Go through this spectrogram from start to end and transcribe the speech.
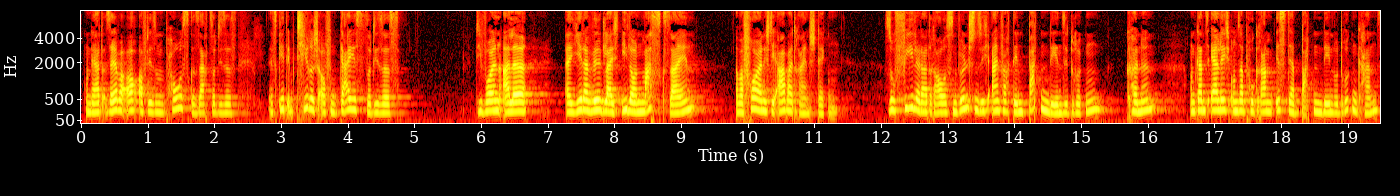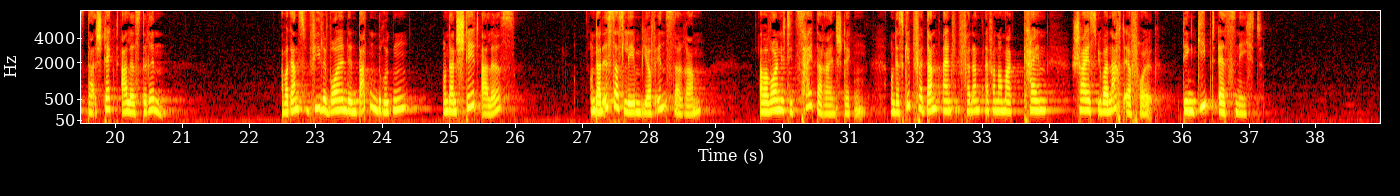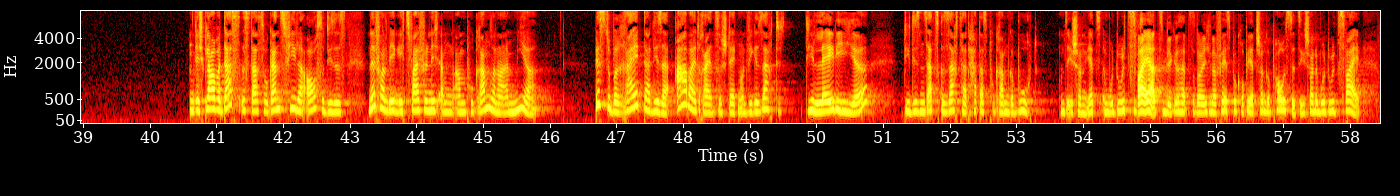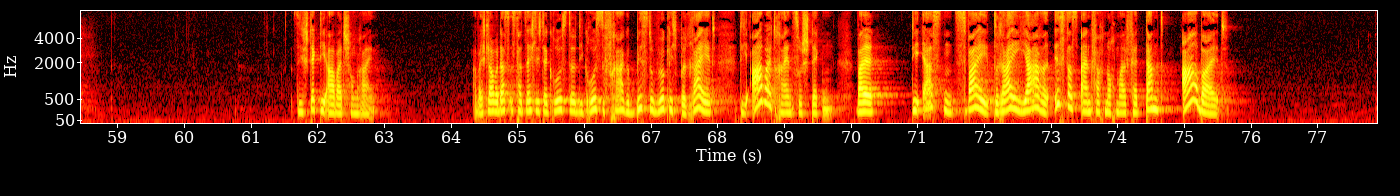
Und er hat selber auch auf diesem Post gesagt, so dieses, es geht ihm tierisch auf den Geist, so dieses, die wollen alle, äh, jeder will gleich Elon Musk sein, aber vorher nicht die Arbeit reinstecken. So viele da draußen wünschen sich einfach den Button, den sie drücken können. Und ganz ehrlich, unser Programm ist der Button, den du drücken kannst. Da steckt alles drin. Aber ganz viele wollen den Button drücken und dann steht alles. Und dann ist das Leben wie auf Instagram. Aber wollen nicht die Zeit da reinstecken. Und es gibt verdammt, verdammt einfach nochmal keinen Scheiß über Nachterfolg. Den gibt es nicht. Und ich glaube, das ist das, wo ganz viele auch so dieses, ne, von wegen, ich zweifle nicht am, am Programm, sondern an mir. Bist du bereit, da diese Arbeit reinzustecken? Und wie gesagt, die Lady hier, die diesen Satz gesagt hat, hat das Programm gebucht. Und sie ist schon jetzt im Modul 2, hat sie mir hat sie neulich in der Facebook-Gruppe jetzt schon gepostet. Sie ist schon im Modul 2. Sie steckt die Arbeit schon rein. Aber ich glaube, das ist tatsächlich der größte, die größte Frage. Bist du wirklich bereit, die Arbeit reinzustecken? Weil die ersten zwei, drei Jahre ist das einfach nochmal verdammt Arbeit.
